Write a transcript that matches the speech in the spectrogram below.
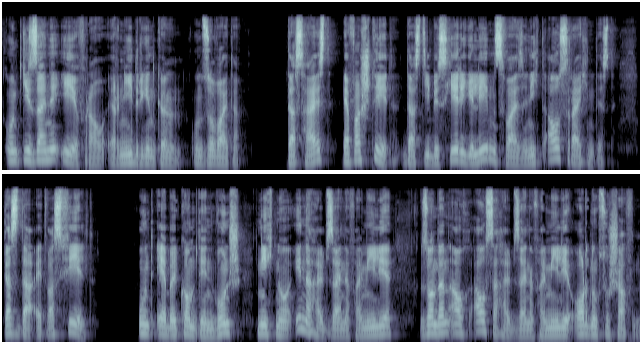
und die seine Ehefrau erniedrigen können und so weiter. Das heißt, er versteht, dass die bisherige Lebensweise nicht ausreichend ist, dass da etwas fehlt. Und er bekommt den Wunsch, nicht nur innerhalb seiner Familie, sondern auch außerhalb seiner Familie Ordnung zu schaffen,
